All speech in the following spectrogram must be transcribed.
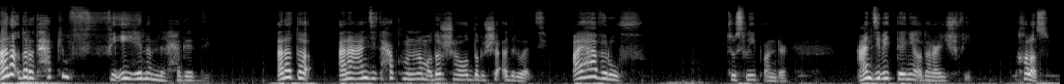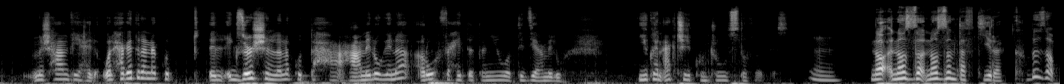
أنا أقدر أتحكم في إيه هنا من الحاجات دي؟ أنا ت... أنا عندي تحكم إن أنا ما أقدرش أوضب الشقة دلوقتي. I have a roof to sleep under. عندي بيت تاني أقدر أعيش فيه. خلاص. مش هعمل فيه حاجة. والحاجات اللي أنا كنت الاكزرشن اللي أنا كنت هعمله هنا أروح في حتة تانية وأبتدي أعمله. You can actually control stuff like this. نظم نظم تفكيرك. بالظبط.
